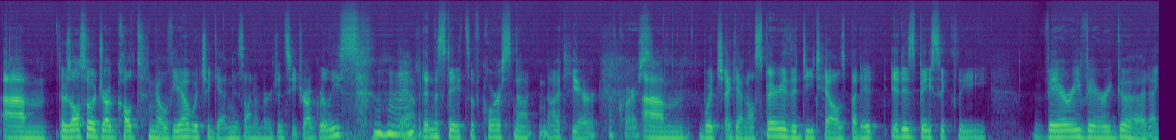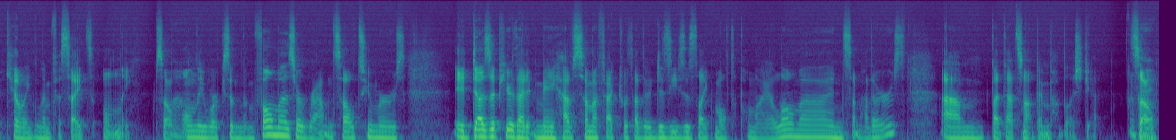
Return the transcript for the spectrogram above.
Um, there's also a drug called Tanovea, which again is on emergency drug release. they have it in the states, of course, not not here. Of course. Um, which again, I'll spare you the details, but it it is basically very very good at killing lymphocytes only. So only works in lymphomas or round cell tumors. It does appear that it may have some effect with other diseases like multiple myeloma and some others, um, but that's not been published yet. So, Okay.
